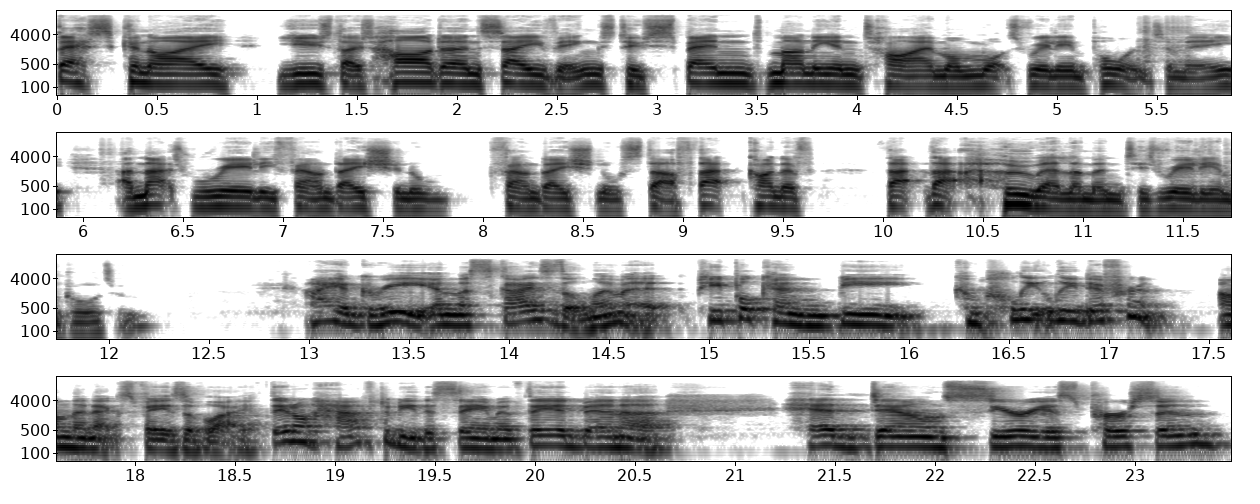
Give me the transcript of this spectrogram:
best can I use those hard earned savings to spend money and time on what's really important to me? And that's really foundational, foundational stuff. That kind of that that who element is really important. I agree. And the sky's the limit. People can be completely different on the next phase of life. They don't have to be the same. If they had been a head down, serious person,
